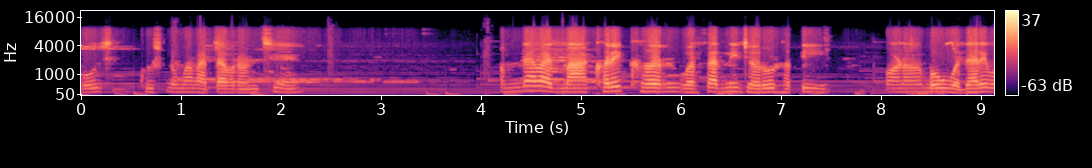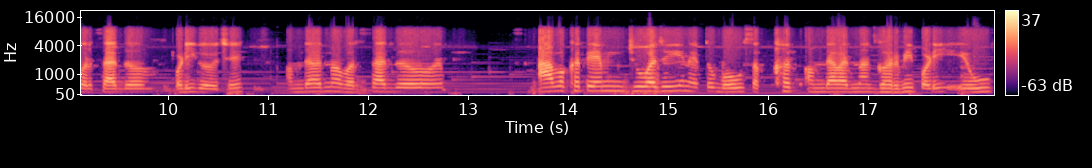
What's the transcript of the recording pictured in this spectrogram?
બહુ જ ખુશનુમા વાતાવરણ છે. અમદાવાદમાં ખરેખર વરસાદની જરૂર હતી, પણ બહુ વધારે વરસાદ પડી ગયો છે. અમદાવાદમાં વરસાદ આ વખતે એમ જોવા જઈએ ને તો બહુ સખત અમદાવાદમાં ગરમી પડી એવું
